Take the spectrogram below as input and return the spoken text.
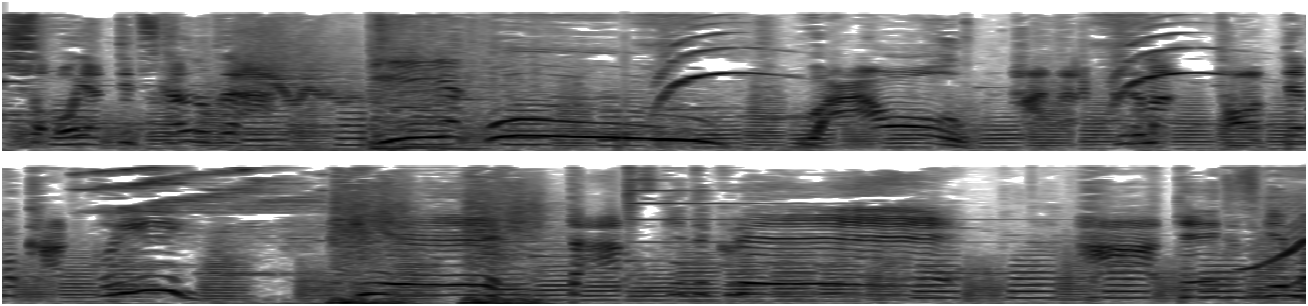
そうやって使うのか。いやほー。わお働く車とってもかっこいい。ひえ助けてくれはあ建設現場で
